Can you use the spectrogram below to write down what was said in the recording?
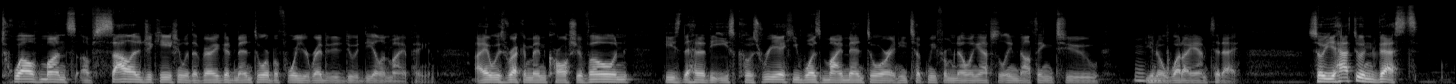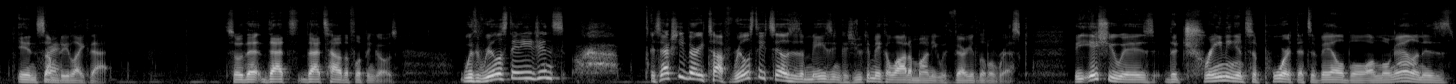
12 months of solid education with a very good mentor before you're ready to do a deal, in my opinion. I always recommend Carl Chavone. He's the head of the East Coast RIA. He was my mentor, and he took me from knowing absolutely nothing to, you know, what I am today. So you have to invest in somebody Right. like that. So that, that's, that's how the flipping goes. With real estate agents, it's actually very tough. Real estate sales is amazing because you can make a lot of money with very little risk. The issue is the training and support that's available on Long Island is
